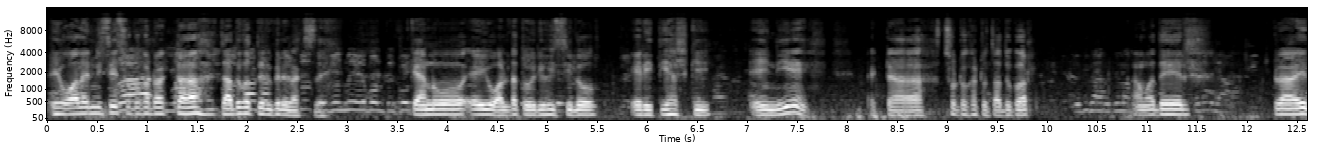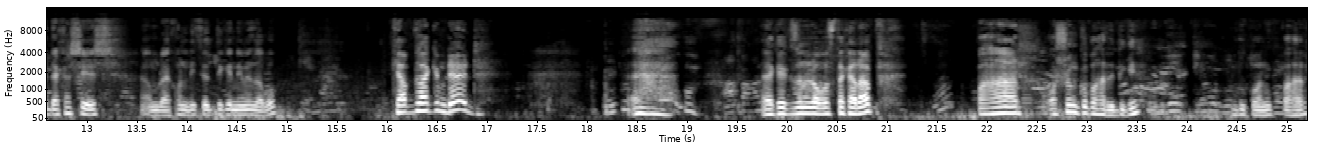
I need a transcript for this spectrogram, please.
এই ওয়ালের নিচে ছোটখাটো একটা জাদুঘর তৈরি করে রাখছে। কেন এই ওয়ালটা তৈরি হয়েছিল, এর ইতিহাস কি? এই নিয়ে একটা ছোটখাটো জাদুঘর। আমাদের প্রায় দেখা শেষ, আমরা এখন নিচের দিকে নেমে যাব। কি হাকিম ডেড এক একজনের অবস্থা খারাপ। পাহাড়, অসংখ্য পাহাড়ের দিকে দুটো অনেক পাহাড়।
